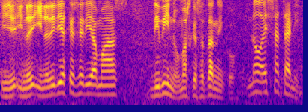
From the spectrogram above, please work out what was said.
y, y no, y no dirías que sería más divino, más que satánico. No, es satánico.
